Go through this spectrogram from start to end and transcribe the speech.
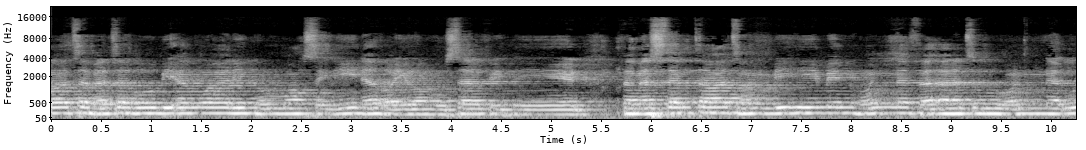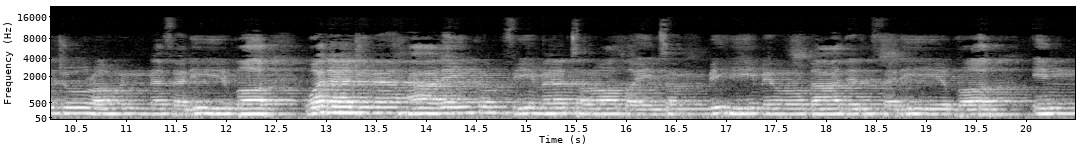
أن تبتغوا بأموالكم محصنين غير مسافحين. فما استمتعتم به منهن فآتوهن أجورهن فريضة ولا جناح عليكم فيما تراضيتم به من بعد الفريضة. إن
